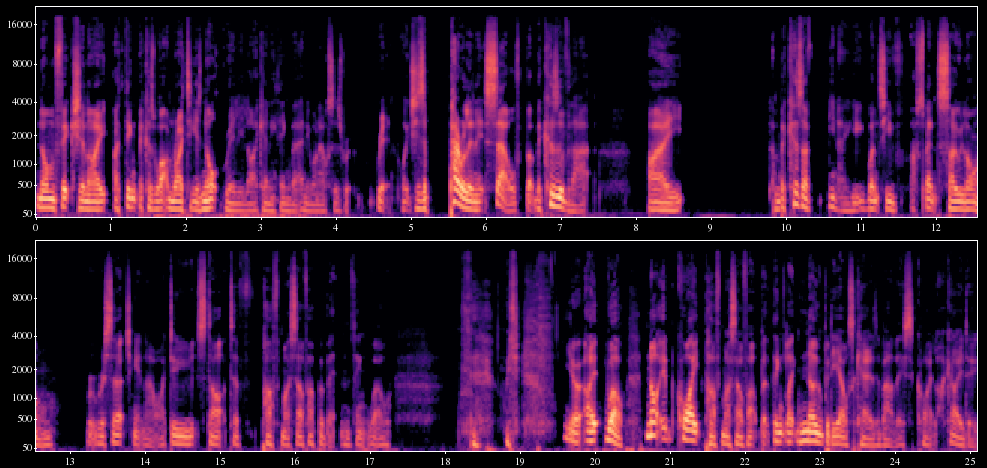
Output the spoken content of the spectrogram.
non-fiction, I I think because what I'm writing is not really like anything that anyone else has written, which is a peril in itself. But because of that, I and because I've you know once you've I've spent so long researching it now, I do start to puff myself up a bit and think, well. you know, I well, not quite puff myself up, but think like nobody else cares about this quite like I do.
